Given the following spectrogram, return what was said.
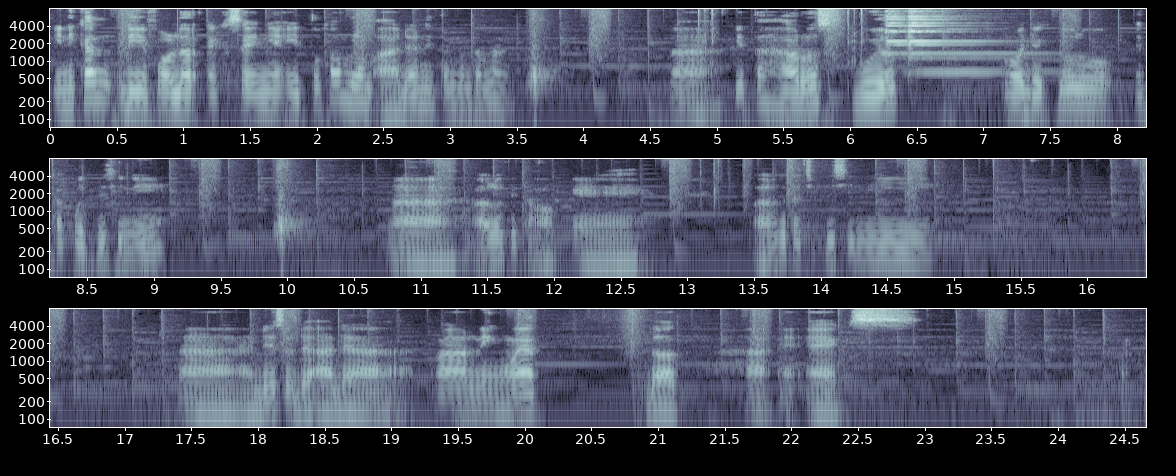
ini kan di folder exe-nya itu kan belum ada nih teman-teman. Nah kita harus build project dulu. Kita klik di sini. Nah lalu kita oke. okay. Lalu kita cek di sini. Nah dia sudah ada running lab.hex seperti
